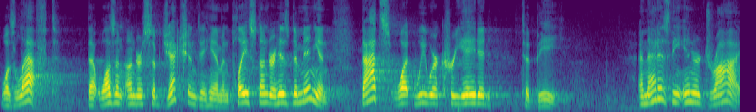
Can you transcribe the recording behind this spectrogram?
was left that wasn't under subjection to him and placed under his dominion. That's what we were created to be. And that is the inner drive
